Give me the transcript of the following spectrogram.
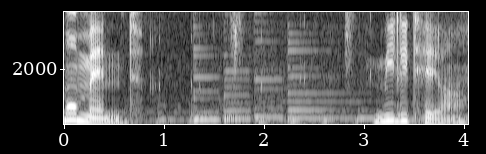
Moment. Militär.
